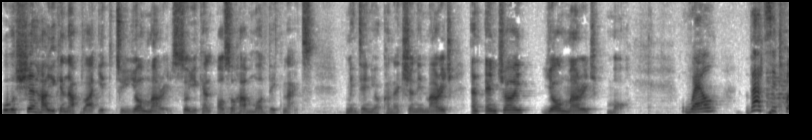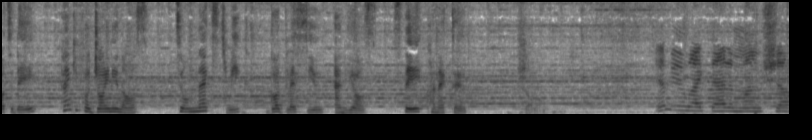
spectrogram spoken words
we will share how you can apply it to your marriage so you can also have more date nights, maintain your connection in marriage, and enjoy your marriage more. Well, that's it for today. Thank you for joining us. Till next week, God bless you and yours. Stay connected. Shalom. If you like that among show,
